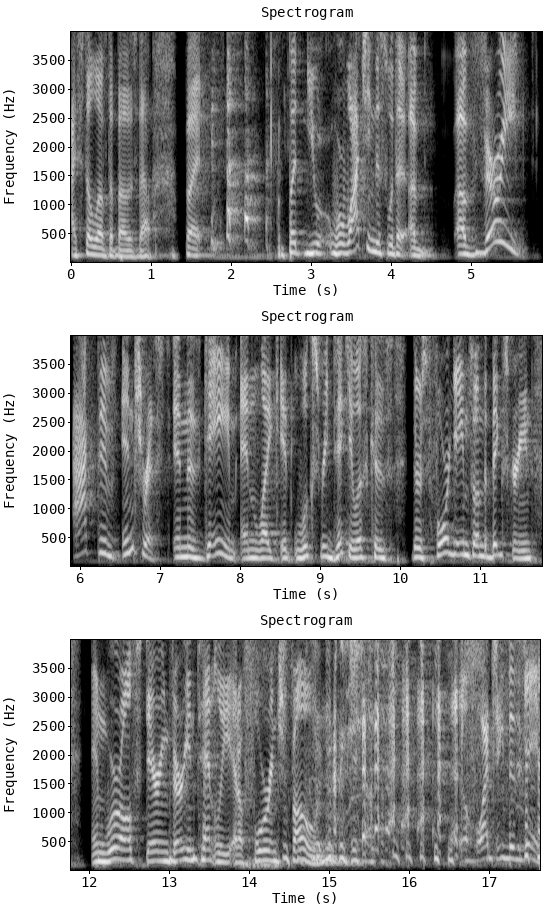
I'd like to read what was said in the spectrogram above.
I still love the bows though, but but you we're watching this with a, a a very active interest in this game and like it looks ridiculous because there's four games on the big screen and we're all staring very intently at a four inch phone watching this game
